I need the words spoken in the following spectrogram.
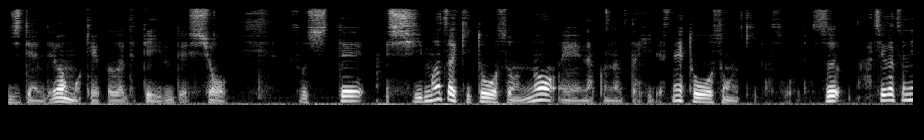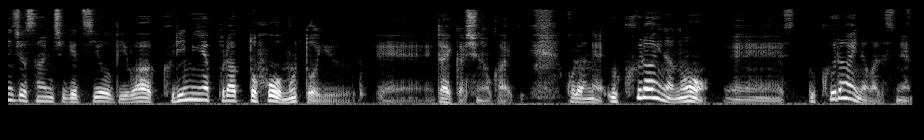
時点ではもう結果が出ているでしょう。そして、島崎東村の、えー亡くなった日ですね。東村期だそうです。8月23日月曜日はクリミアプラットフォームという、えー第1回首脳会議。これはね、ウクライナの、えーウクライナがですね、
